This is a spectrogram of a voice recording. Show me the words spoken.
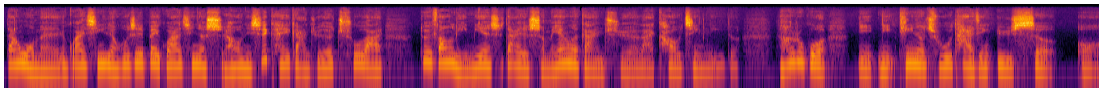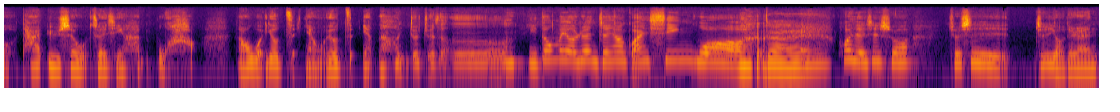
当我们关心人或是被关心的时候，你是可以感觉得出来，对方里面是带着什么样的感觉来靠近你的。然后，如果你你听得出他已经预设。哦，他预设我最近很不好，然后我又怎样，我又怎样，然后你就觉得，嗯，你都没有认真要关心我，对，或者是说，就是就是有的人，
